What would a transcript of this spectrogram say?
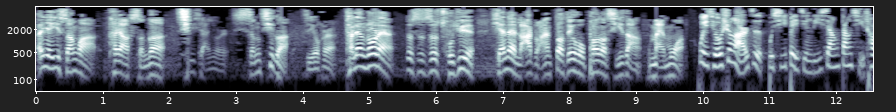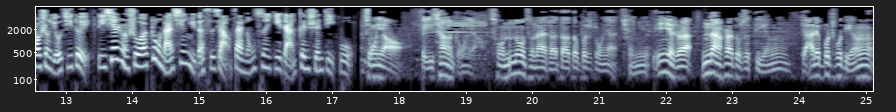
人家一算卦，他要生个七仙女，生七个自由孩。他两口呢，都是是出去，现在拉砖，到最后跑到西藏卖馍。为求生儿子，不惜背井离乡，当起超生游击队。李先生说，重男轻女的思想在农村依然根深蒂固。重要，非常重要。从农村来说，倒都不是重男轻女，人家说男孩都是丁，家里不出丁。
